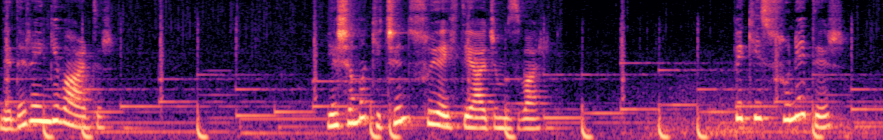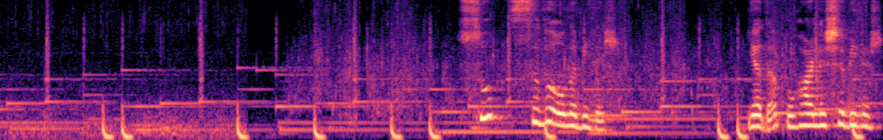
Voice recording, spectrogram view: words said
ne de rengi vardır. Yaşamak için suya ihtiyacımız var. Peki su nedir? Su sıvı olabilir ya da buharlaşabilir.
